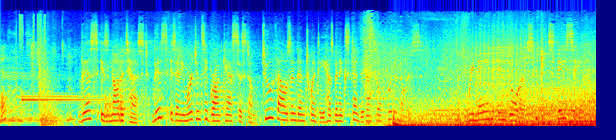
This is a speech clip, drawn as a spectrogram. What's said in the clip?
Year! This is not a test. This is an emergency broadcast system. 2020 has been extended until further notice. Remain indoors, stay safe,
